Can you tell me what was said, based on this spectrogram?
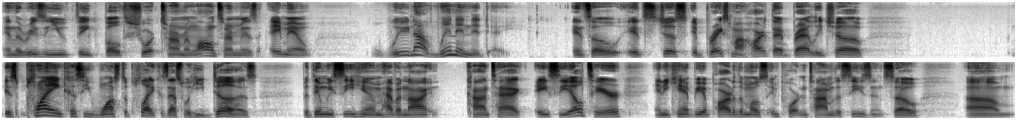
and the reason you think both short term and long term is, hey man, we're not winning today. And so it's just it breaks my heart that Bradley Chubb is playing because he wants to play because that's what he does. But then we see him have a non-contact ACL tear, and he can't be a part of the most important time of the season. So um,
